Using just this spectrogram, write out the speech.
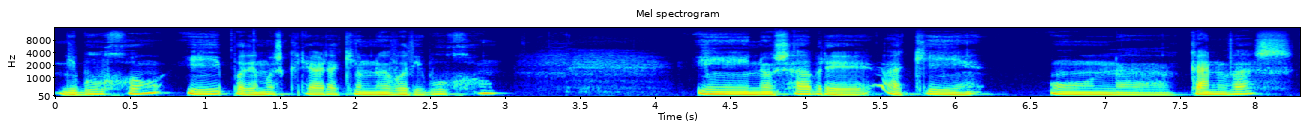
dibujo y podemos crear aquí un nuevo dibujo y nos abre aquí un uh, canvas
